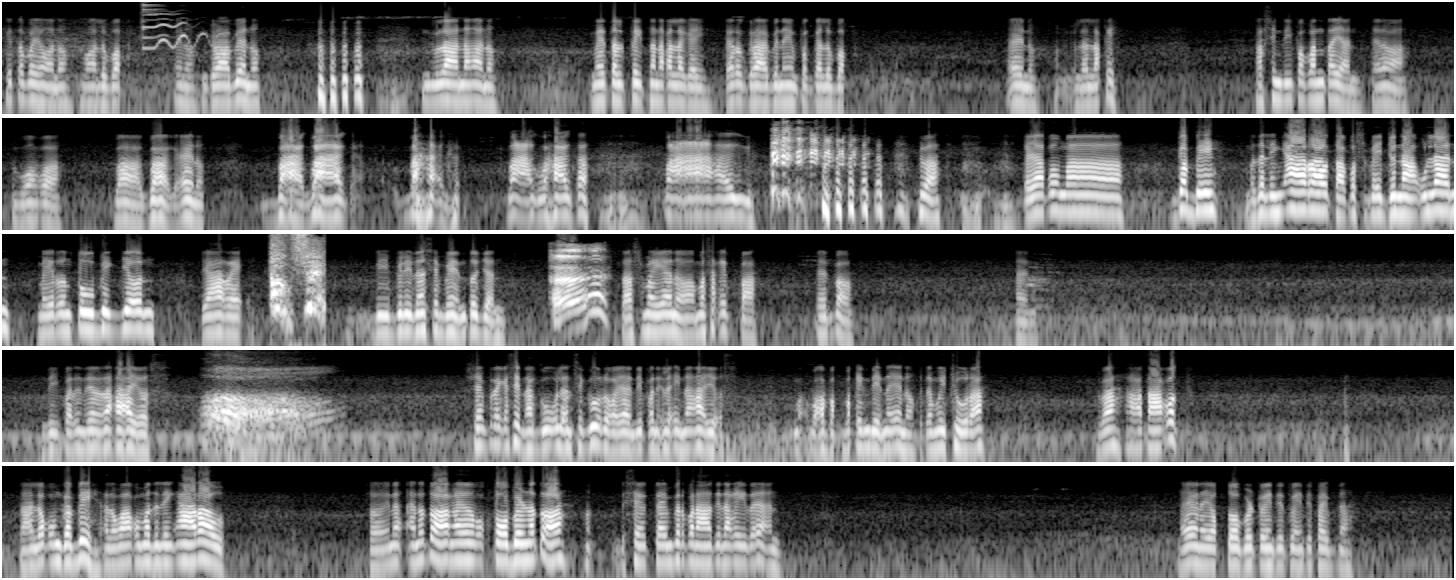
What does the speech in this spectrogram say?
Kita ba yung ano, mga lubak? Ano, grabe ano. Wala nang ano. Metal plate na nakalagay. Pero grabe na yung pagkalubak. Ayun oh, lalaki. Kasi hindi pa pantayan. Ayun ah. Subukan ko ah. Bag, bag. Ayun oh. Bag, bag. Bag. Bag, bag. Bag. diba? Kaya kung ah, gabi, madaling araw, tapos medyo naulan, mayroon tubig yon yari. Oh shit! Bibili ng semento dyan. Tapos may ano, masakit pa. Ayan pa. oh. Ayan. Hindi pa rin nila naayos. Siyempre kasi nag-uulan siguro kaya hindi pa nila inaayos. Babakbakin din ayan oh. Kita mo yung tsura. Diba? Nakakatakot. Lalo kung gabi, alam ko madaling araw. So ina, ano to ha, ngayong October na to ha. September pa natin nakita yan. Ngayon ay October 2025 na.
